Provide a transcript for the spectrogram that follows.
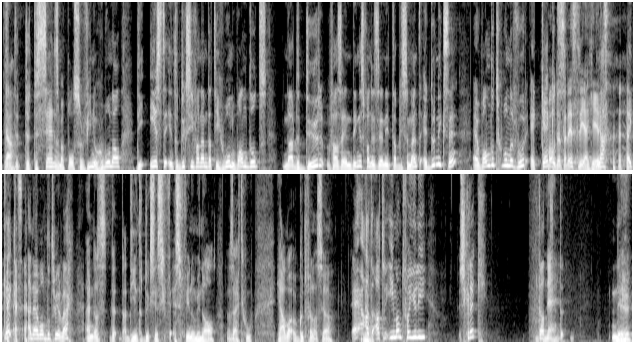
Ja. de, de, de scènes met Paul Sorvino. Gewoon al die eerste introductie van hem. Dat hij gewoon wandelt naar de deur van zijn dinges, van zijn etablissement. Hij doet niks, hè. Hij wandelt gewoon ervoor. Hij kijkt. Maar hoe dat de rest reageert. Ja, hij kijkt en hij wandelt weer weg. En dat is, dat, die introductie is, is fenomenaal. Dat is echt goed. Ja, wat Goodfellas, ja. Eh, Had, had er iemand van jullie schrik? Dat, Nee. nee. Nee.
